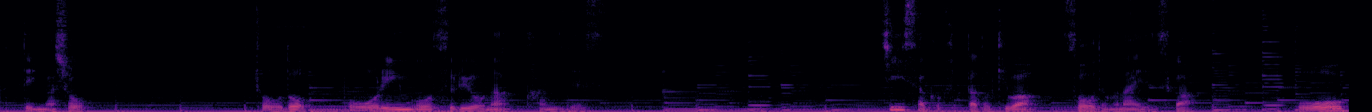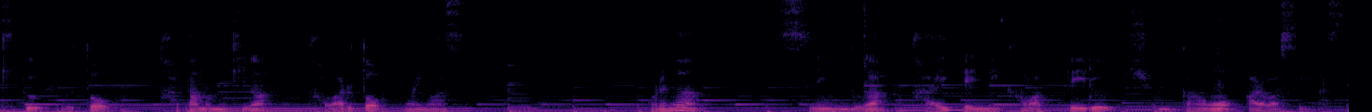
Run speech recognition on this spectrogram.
振ってみましょう。ちょうどボーリングをするような感じです。小さく振った時はそうでもないですが大きく振ると肩の向きが変わると思います。これがスイングが回転に変わっている瞬間を表しています。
